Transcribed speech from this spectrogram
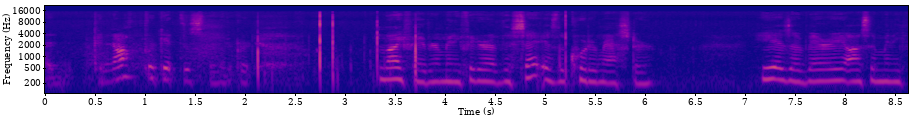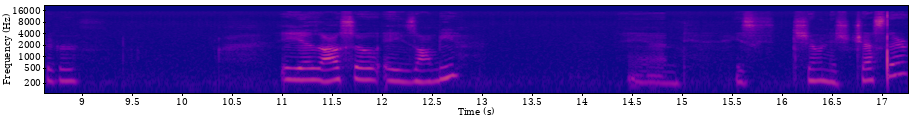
I cannot forget this minifigure. My favorite minifigure of this set is the Quartermaster. He is a very awesome minifigure. He is also a zombie. And he's showing his chest there.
